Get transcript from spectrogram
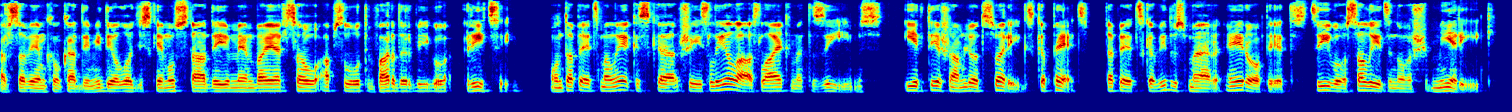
ar saviem kaut kādiem ideoloģiskiem uzstādījumiem vai ar savu absolūti vardarbīgo rīcību. Un tāpēc man liekas, ka šīs lielās laikmeta zīmes ir tiešām ļoti svarīgas. Kāpēc? Tāpēc, ka vidusmēra Eiropietis dzīvo salīdzinoši mierīgi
